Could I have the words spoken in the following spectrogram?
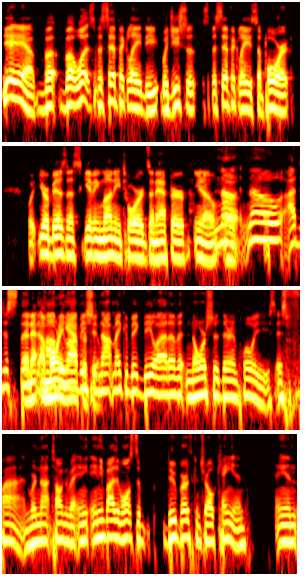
Yeah, yeah, yeah. But but what specifically do you, would you su- specifically support your business giving money towards an after you know? no, uh, no. I just think an- that Hobby Lobby should not make a big deal out of it, nor should their employees. It's fine. We're not talking about any, anybody that wants to do birth control can, and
